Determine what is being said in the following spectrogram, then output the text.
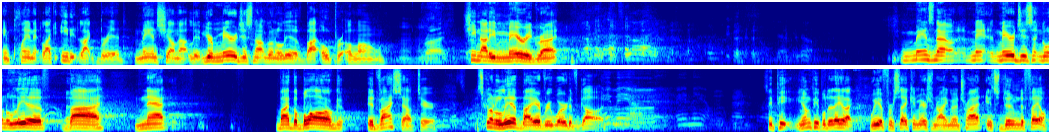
and plant it like, eat it like bread. Man shall not live. Your marriage is not going to live by Oprah alone. Mm-hmm. Right. She's not even married, right? Man's not, man, marriage isn't going to live by nat, by the blog advice out there. It's going to live by every word of God. Amen. See, young people today like, we have forsaken marriage, we're not even going to try it. It's doomed to fail.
